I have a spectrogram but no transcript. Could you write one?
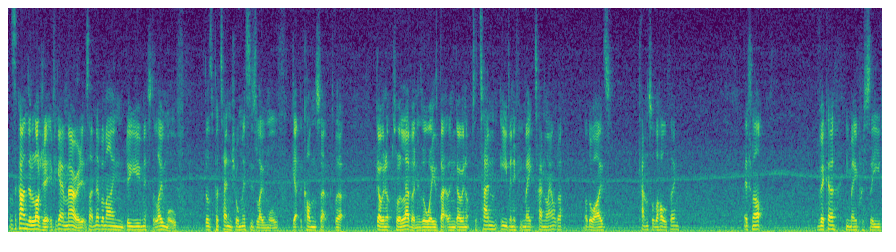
That's the kind of logic, if you're getting married, it's like, never mind do you Mr. Lone Wolf, does potential Mrs. Lone Wolf get the concept that going up to 11 is always better than going up to 10, even if you make 10 louder? Otherwise, cancel the whole thing. If not, Vicar, you may proceed.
